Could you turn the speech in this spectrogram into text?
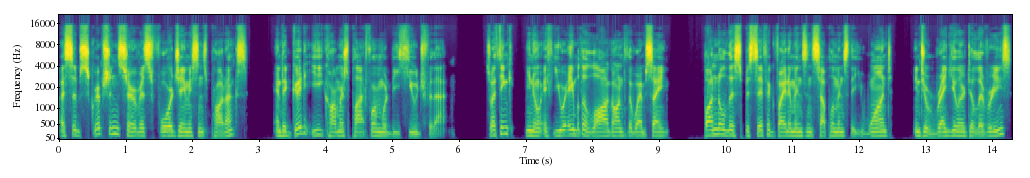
a subscription service for Jamieson's products, and a good e commerce platform would be huge for that. So I think, you know, if you were able to log onto the website, bundle the specific vitamins and supplements that you want, into regular deliveries,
